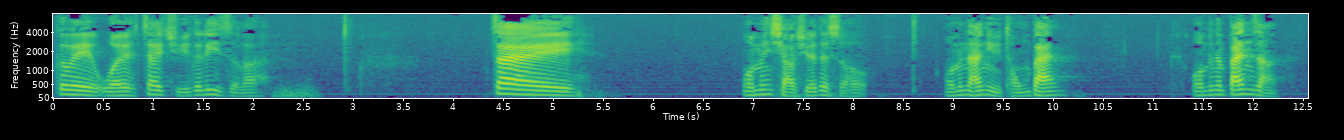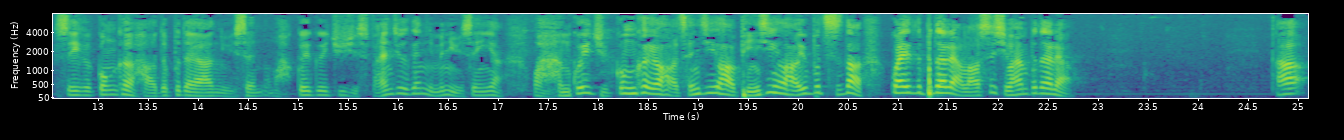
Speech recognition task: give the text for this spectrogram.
各位，我再举一个例子了，在我们小学的时候，我们男女同班，我们的班长是一个功课好的不得了女生，哇，规规矩矩，反正就是跟你们女生一样，哇，很规矩，功课又好，成绩又好，品性又好，又不迟到，乖的不得了，老师喜欢不得了，好。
